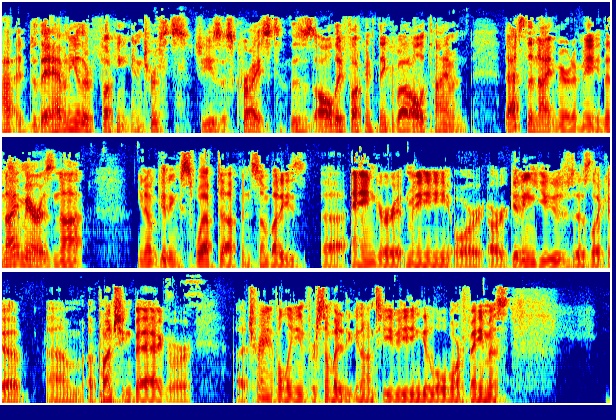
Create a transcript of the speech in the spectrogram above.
Do they have any other fucking interests? Jesus Christ, this is all they fucking think about all the time, and that's the nightmare to me. The nightmare is not, you know, getting swept up in somebody's uh, anger at me, or or getting used as like a um, a punching bag or a trampoline for somebody to get on TV and get a little more famous.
